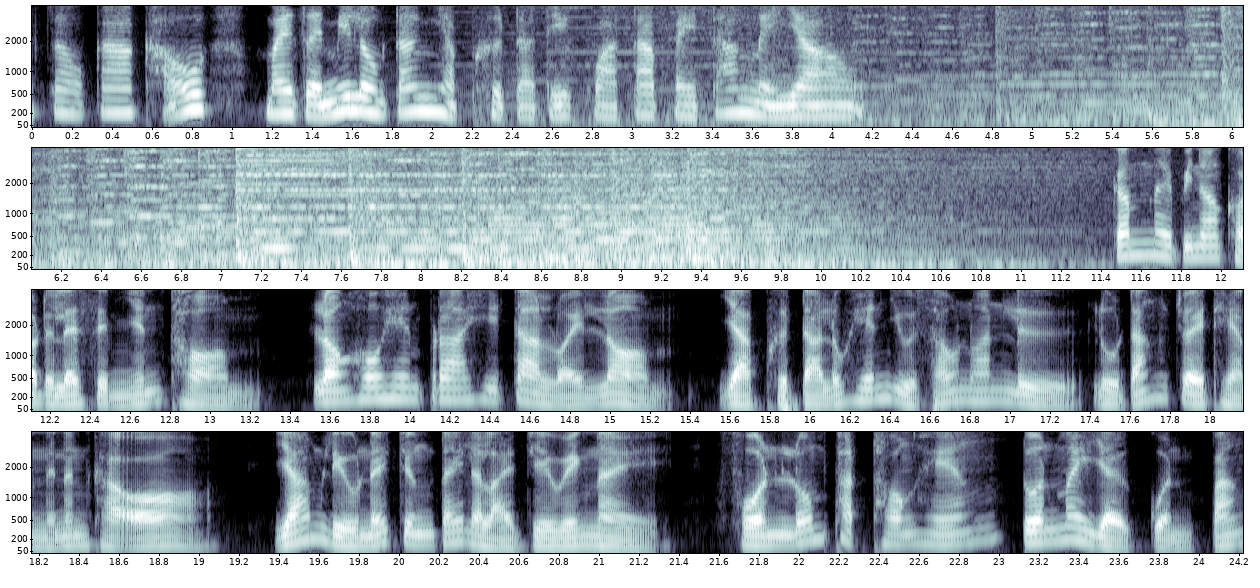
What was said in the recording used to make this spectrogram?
ดเจ้ากาเขา ไม่ใจไม่ลงตั้งหยับเผิดดาดีกว่าตาไปตั้งในยาว กำในพี่น้องเขาได้เลยสิบเย็นทอม ลองโฮเห็นปลาฮิตาลอยล้อม อย่าผืดตาลูกเห็นอยู่เสานอนลือหลู่ตั้งจอยแถมในนั้นค่ะอ้อยามหลิวในจึงได้ละลายเจเวงใน ฝนล้มพัดทองแห้งต้นไม้ใหญ่กวนปัง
